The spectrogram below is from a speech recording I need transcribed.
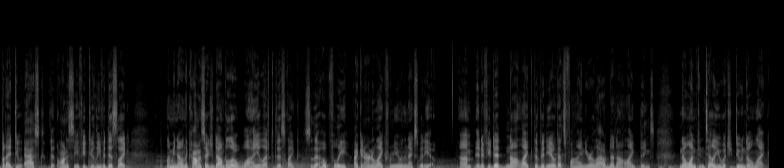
But I do ask that honestly, if you do leave a dislike, let me know in the comment section down below why you left a dislike, so that hopefully I can earn a like from you in the next video. Um, and if you did not like the video, that's fine. You're allowed to not like things. No one can tell you what you do and don't like.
